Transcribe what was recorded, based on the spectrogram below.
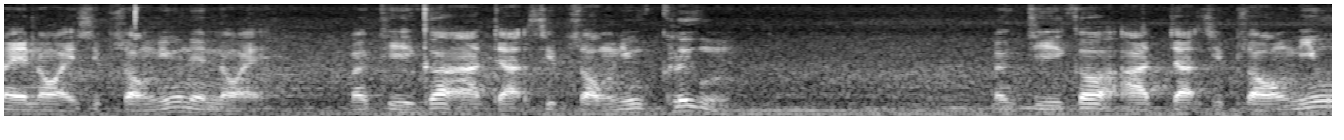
ในหน่อย12 นิ้วในหน่อยบางทีก็อาจจะ 12 นิ้วครึ่ง บางทีก็อาจจะ 12 นิ้ว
